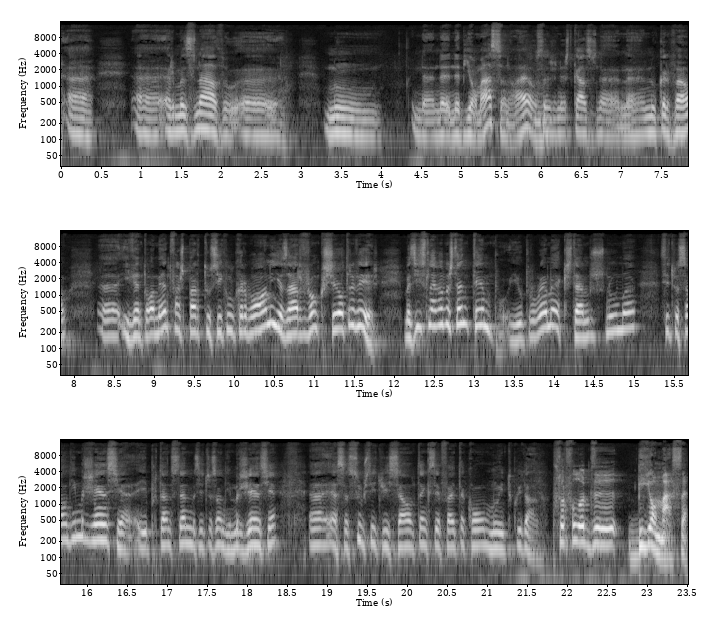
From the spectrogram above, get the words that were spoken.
uh, uh, armazenado uh, num, na, na, na, biomassa, não é? Ou seja, neste caso na, no carvão, eventualmente faz parte do ciclo carbono e as árvores vão crescer outra vez. Mas isso leva bastante tempo e o problema é que estamos numa situação de emergência e, portanto, estando numa situação de emergência, essa substituição tem que ser feita com muito cuidado. O professor falou de biomassa.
